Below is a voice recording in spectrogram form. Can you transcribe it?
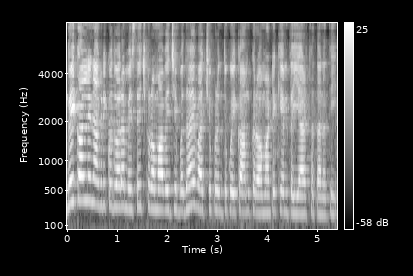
ગઈકાલને નાગરિકો દ્વારા મેસેજ કરવામાં આવે છે, બધાએ વાંચ્યો પરંતુ કોઈ કામ કરવા માટે કેમ તૈયાર થતા નથી?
